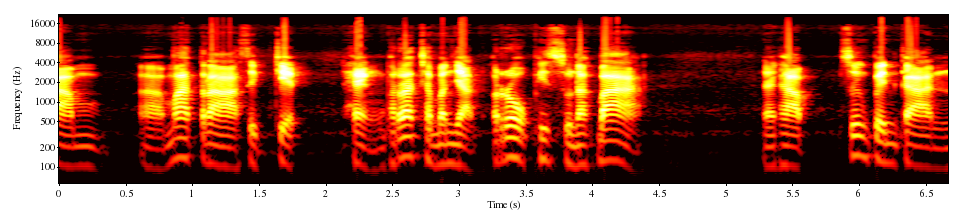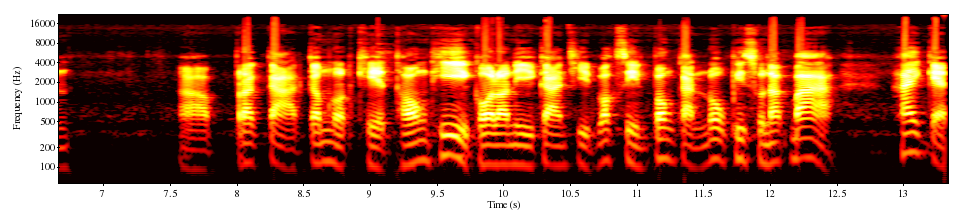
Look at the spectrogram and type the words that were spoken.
ตามามาตรา 17 แห่งพระราชบัญญัติโรคพิษสุนัขบ้านะครับ ซึ่งเป็นการ ประกาศกำหนดเขตท้องที่กรณีการฉีดวัคซีนป้องกันโรคพิษสุนัขบ้า ให้แก่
